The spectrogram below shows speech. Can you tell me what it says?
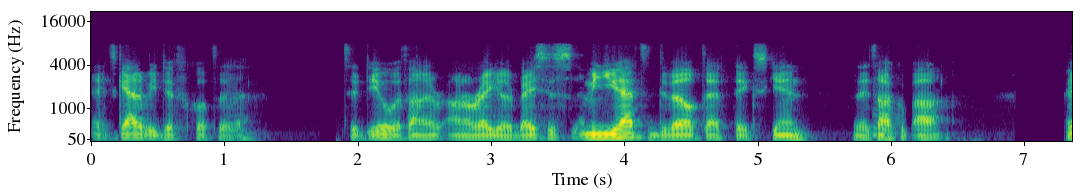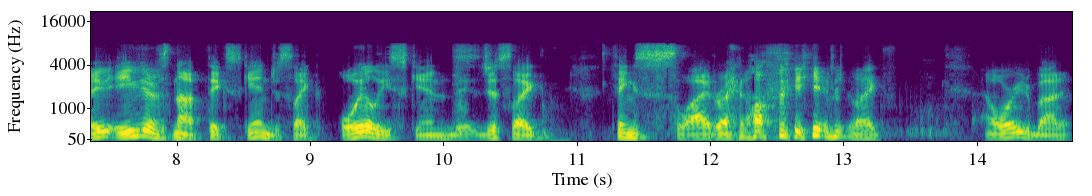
it's got to be difficult to to deal with on a, on a regular basis. I mean, you have to develop that thick skin they talk mm-hmm. about. Even if it's not thick skin, just like oily skin, just like things slide right off of you, and you're like, not worried about it.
